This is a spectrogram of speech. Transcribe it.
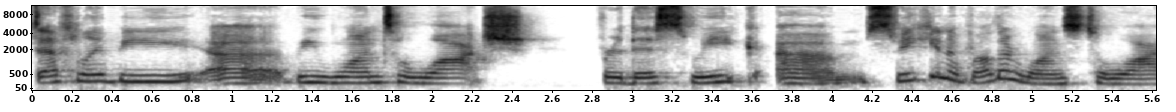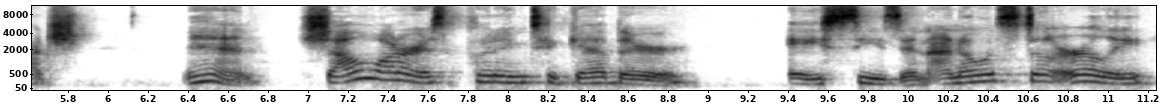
definitely be uh, be one to watch for this week. Um, speaking of other ones to watch, man, Shallowater is putting together a season. I know it's still early,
